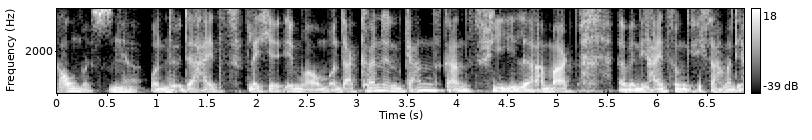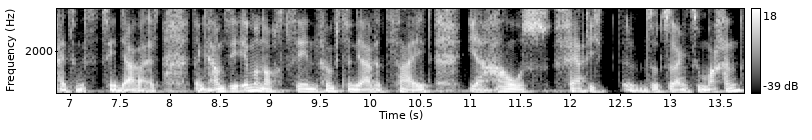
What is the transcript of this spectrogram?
Raumes ja, und ja. der Heizfläche im Raum. Und da können ganz, ganz viele am Markt, äh, wenn die Heizung, ich sage mal, die Heizung ist zehn Jahre alt, dann haben sie immer noch 10, 15 Jahre Zeit, ihr Haus fertig äh, sozusagen zu machen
